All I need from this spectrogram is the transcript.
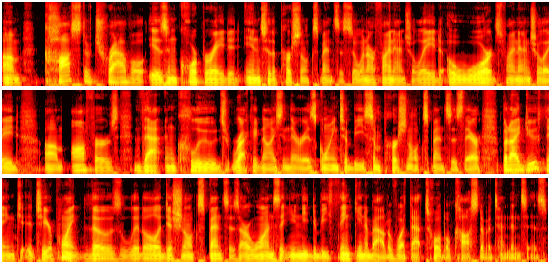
Um, cost of travel is incorporated into the personal expenses. So when our financial aid awards financial aid um, offers, that includes recognizing there is going to be some personal expenses there. But I do think, to your point, those little additional expenses are ones that you need to be thinking about of what that total cost of attendance is.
